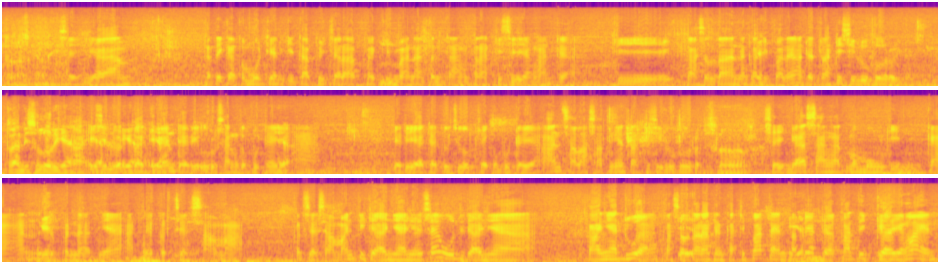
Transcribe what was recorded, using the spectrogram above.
Betul sekali. Sehingga ketika kemudian kita bicara bagaimana tentang tradisi yang ada di Kesultanan dan Kadipaten ada tradisi luhur. Tradisi luhur ya. Tradisi ya, luhur ya, bagian ya. dari urusan kebudayaan. Jadi ada tujuh objek kebudayaan, salah satunya tradisi luhur. Seluruh. Sehingga sangat memungkinkan Oke. sebenarnya ada kerjasama. Kerjasama ini tidak hanya Nyon Sewu, tidak hanya hanya dua, Kesultanan dan Kadipaten, tapi Iya. ada ketiga yang lain.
